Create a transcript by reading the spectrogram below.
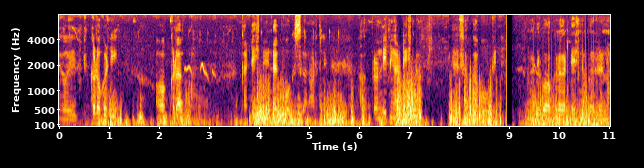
ఇగో ఇక్కడ ఒకటి అక్కడ కట్టేసిన ఎండకు ఫోకస్ కనబడుతుంది. రెండింటిని కట్టేసిన. సక్క పోటీ అదిగో అక్కడ కట్టేసిన బర్రెను.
